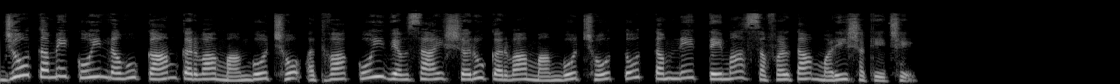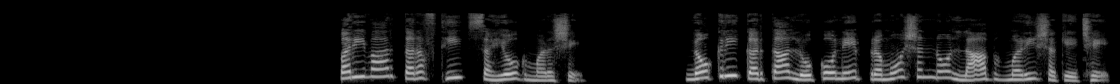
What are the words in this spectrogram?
જો તમે કોઈ નવું કામ કરવા માંગો છો અથવા કોઈ વ્યવસાય શરૂ કરવા માંગો છો, તો તમને તેમાં સફળતા મળી શકે છે. પરિવાર તરફથી સહયોગ મળશે. નોકરી કરતા લોકોને પ્રમોશનનો લાભ મળી શકે છે.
